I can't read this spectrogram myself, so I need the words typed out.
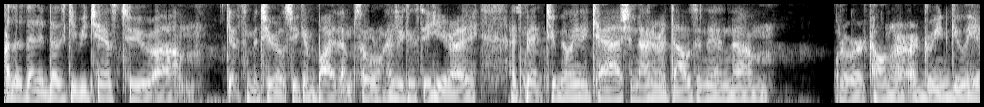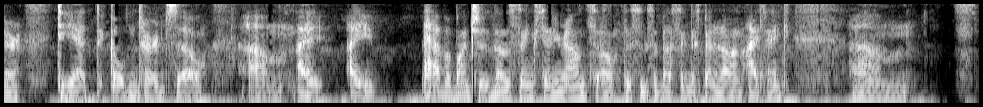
other than it does give you a chance to um, get some materials so you can buy them. So as you can see here, I, I spent 2 million in cash and 900,000 in, um, whatever we're calling our, our, green goo here to get golden turd. So, um, I, I have a bunch of those things sitting around. So this is the best thing to spend it on, I think. Um,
